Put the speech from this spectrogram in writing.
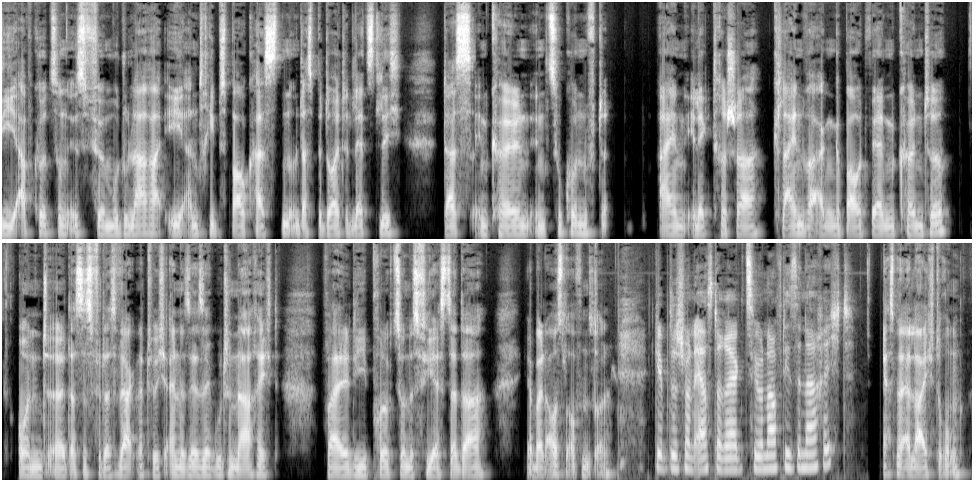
die Abkürzung ist für modularer E-Antriebsbaukasten und das bedeutet letztlich, dass in Köln in Zukunft ein elektrischer Kleinwagen gebaut werden könnte. Und äh, das ist für das Werk natürlich eine sehr, sehr gute Nachricht, weil die Produktion des Fiesta da ja bald auslaufen soll. Gibt es schon erste Reaktionen auf diese Nachricht? Erstmal Erleichterung.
